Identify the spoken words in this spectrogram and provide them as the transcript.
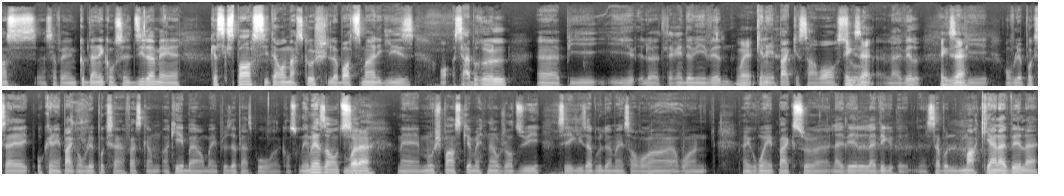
pense que ça fait une couple d'années qu'on se le dit, là, mais qu'est-ce qui se passe si Terre Mascouche, le bâtiment à l'église, on- ça brûle, euh, puis il- le terrain devient vide? Ouais. Quel impact que ça va avoir sur Exact. la ville? Exact. Puis on voulait pas que ça ait aucun impact. On voulait pas que ça fasse comme, OK, ben, on a plus de place pour euh, construire des maisons, tout ça. Mais moi, je pense que maintenant, aujourd'hui, c'est l'église à brûle demain. Ça va avoir, avoir un, un gros impact sur euh, la ville. La ville euh, ça va manquer à la ville, à,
